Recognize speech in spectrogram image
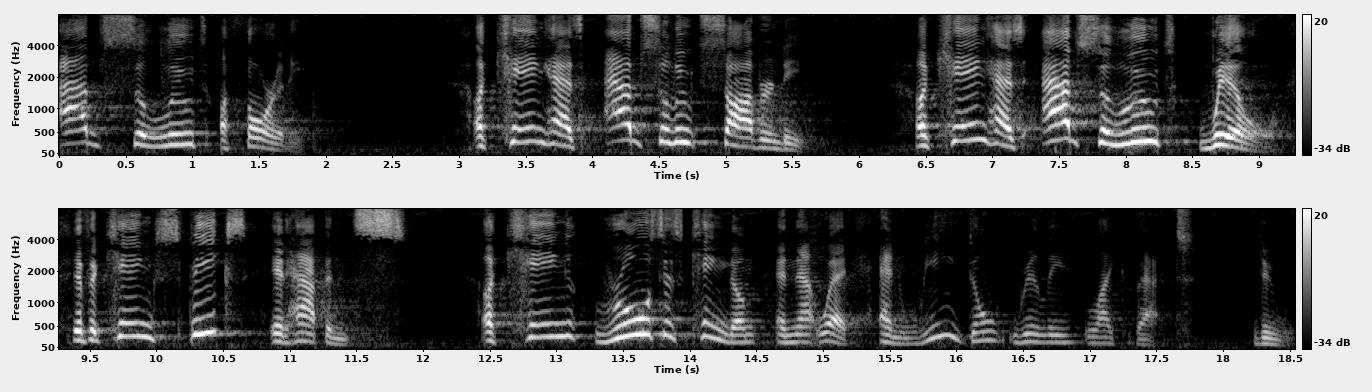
absolute authority. A king has absolute sovereignty. A king has absolute will. If a king speaks, it happens. A king rules his kingdom in that way. And we don't really like that, do we?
